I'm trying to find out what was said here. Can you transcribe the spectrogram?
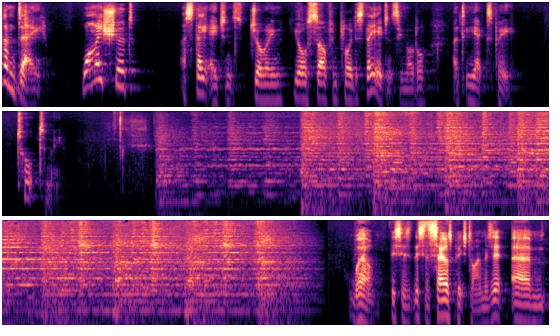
Adam Day, why should estate agents join your self-employed estate agency model at EXP? Talk to me. Well, this is this is sales pitch time, is it? Um,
